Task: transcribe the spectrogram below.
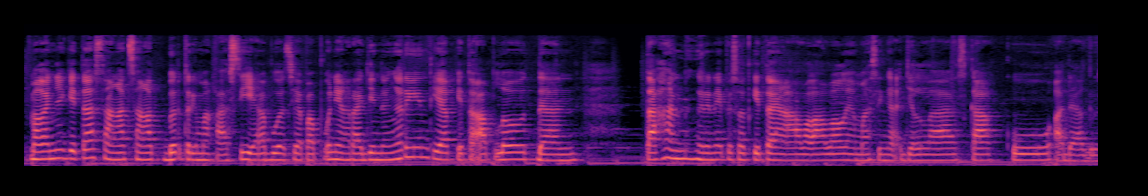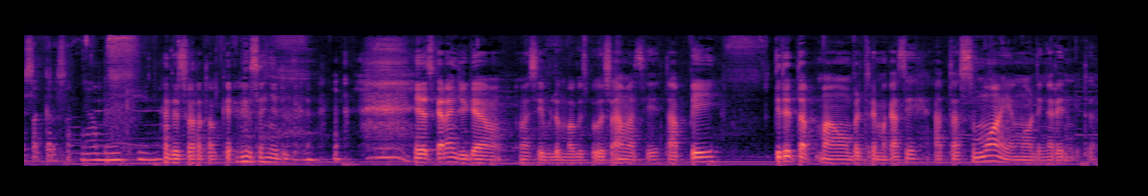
Makanya kita sangat-sangat berterima kasih ya buat siapa pun yang rajin dengerin tiap kita upload dan tahan dengerin episode kita yang awal-awal yang masih nggak jelas, kaku, ada gresek-greseknya mungkin. ada suara toke biasanya juga. ya sekarang juga masih belum bagus-bagus amat sih, tapi kita tetap mau berterima kasih atas semua yang mau dengerin gitu.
